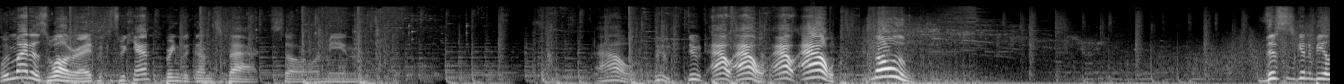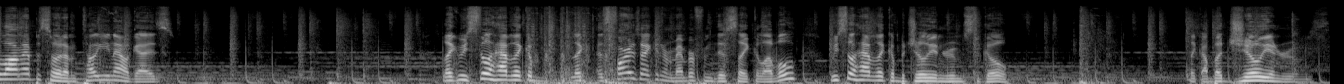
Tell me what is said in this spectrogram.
We might as well, right? Because we can't bring the guns back. So, I mean... Ow. Dude, dude. Ow, ow, ow, ow! No! This is gonna be a long episode, I'm telling you now, guys. Like, we still have like a... Like, as far as I can remember from this, like, level, we still have like a bajillion rooms to go. Like a bajillion rooms.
